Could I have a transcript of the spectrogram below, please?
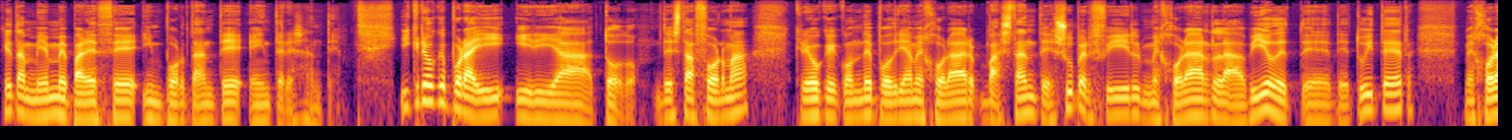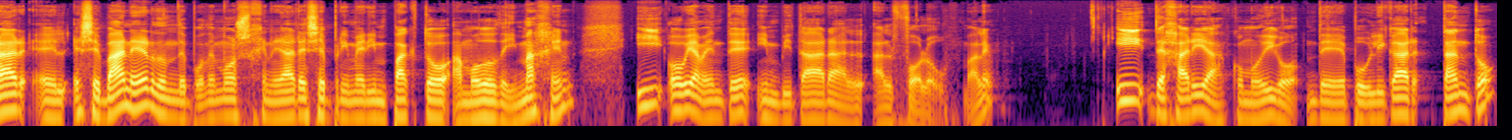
que también me parece importante e interesante. Y creo que por ahí iría todo. De esta forma, creo que Conde podría mejorar bastante su perfil, mejorar la bio de, Twitter, mejorar ese banner donde podemos generar ese primer impacto a modo de imagen y obviamente invitar al, al follow, ¿vale? Y dejaría, como digo, de publicar tanto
